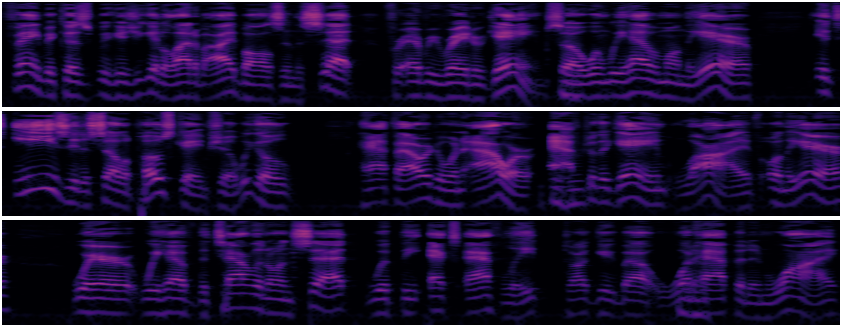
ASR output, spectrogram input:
thing because because you get a lot of eyeballs in the set for every Raider game. So Mm-hmm. when we have them on the air, it's easy to sell a post game show. We go half hour to an hour Mm-hmm. after the game live on the air where we have the talent on set with the ex athlete talking about what happened and why,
